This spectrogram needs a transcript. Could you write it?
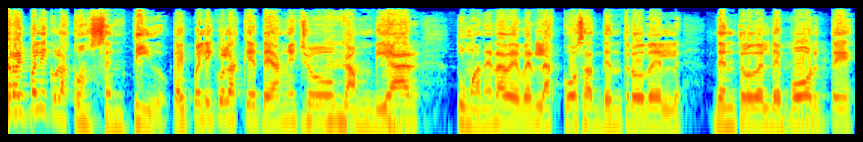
Pero hay películas con sentido, que hay películas que te han hecho cambiar tu manera de ver las cosas dentro del, dentro del deporte.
